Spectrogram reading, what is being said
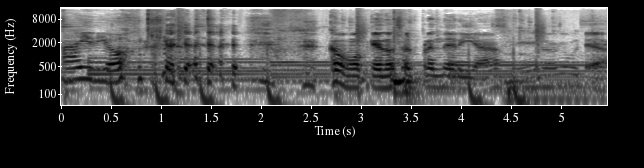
Ay, Dios. Como que no sorprendería. Sí, loco, porque Yeah.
